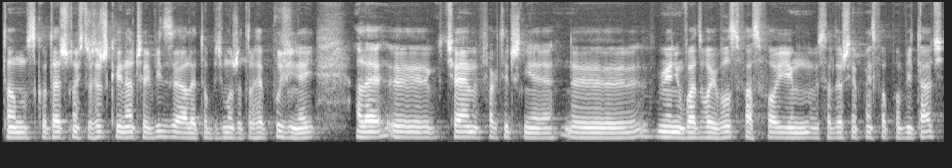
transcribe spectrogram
tą skuteczność troszeczkę inaczej widzę, ale to być może trochę później. Ale chciałem faktycznie w imieniu władz województwa swoim serdecznie Państwa powitać.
